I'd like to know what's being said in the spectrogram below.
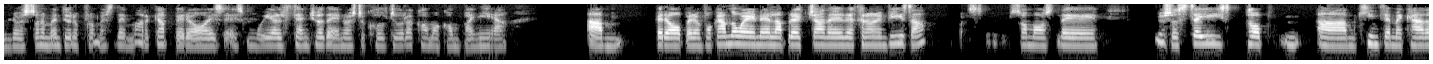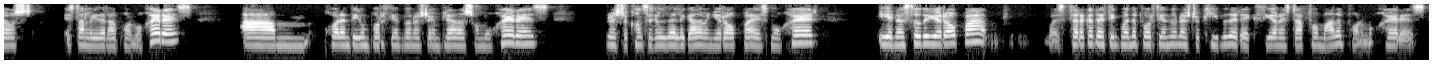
no es solamente una promesa de marca, pero es, muy el centro de nuestra cultura como compañía. pero, pero enfocando en, la brecha de, género en Visa, pues, somos de nuestros seis top 15 mercados están liderados por mujeres. 41% de nuestros empleados son mujeres. Nuestro consejero delegado en Europa es mujer. Y en el sur de Europa, pues cerca del 50% de nuestro equipo de dirección está formado por mujeres.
